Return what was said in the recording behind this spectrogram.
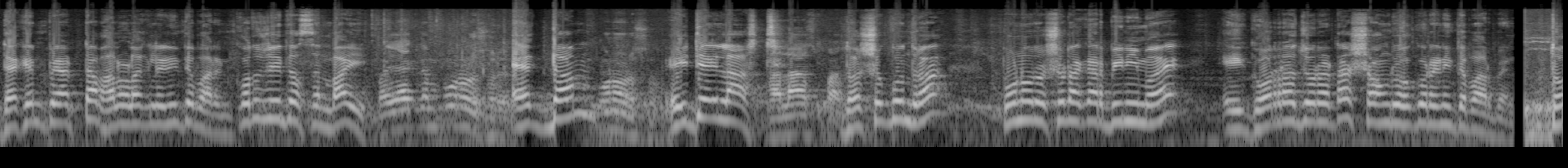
দেখেন পেয়ারটা ভালো লাগলে নিতে পারেন। কত যেতেছেন ভাই? ভাই একদম পনেরোশো একদম? 1500 এইটাই লাস্ট হ্যাঁ, দর্শক বন্ধুরা পনেরোশো টাকার বিনিময়ে এই গররা জোড়াটা সংগ্রহ করে নিতে পারবেন। তো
